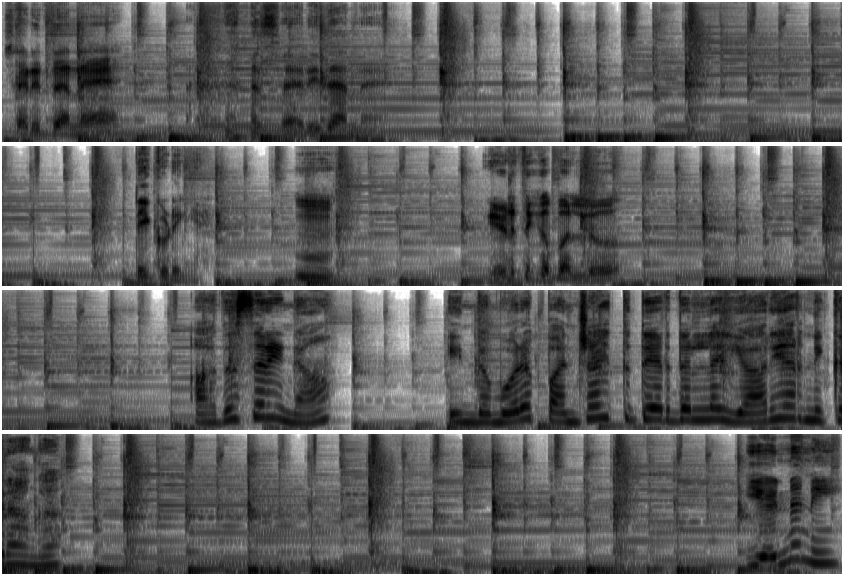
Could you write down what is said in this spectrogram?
சரிதானே? சரிதானே. டீ குடிங்க. ம். எடுத்துக்க பல்லு. அது சரிண்ணா. இந்த முறை பஞ்சாயத்து தேர்தல்ல யார் யார் நிக்கறாங்க? என்ன நீ?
